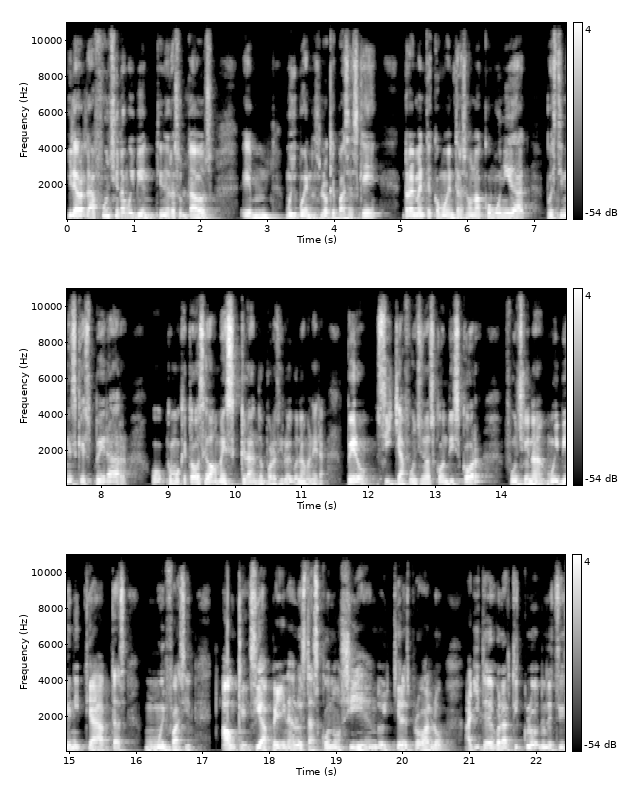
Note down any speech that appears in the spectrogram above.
y la verdad funciona muy bien, tiene resultados em, muy buenos. Lo que pasa es que realmente como entras a una comunidad, pues tienes que esperar o como que todo se va mezclando, por decirlo de alguna manera. Pero si ya funcionas con Discord, funciona muy bien y te adaptas muy fácil. Aunque si apenas lo estás conociendo y quieres probarlo, allí te dejo el artículo donde te,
